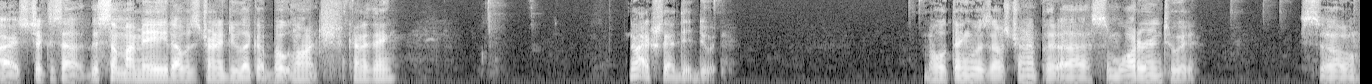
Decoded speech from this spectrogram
all right, so check this out. This is something I made. I was trying to do like a boat launch kind of thing. No, actually, I did do it. My whole thing was I was trying to put uh, some water into it. So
